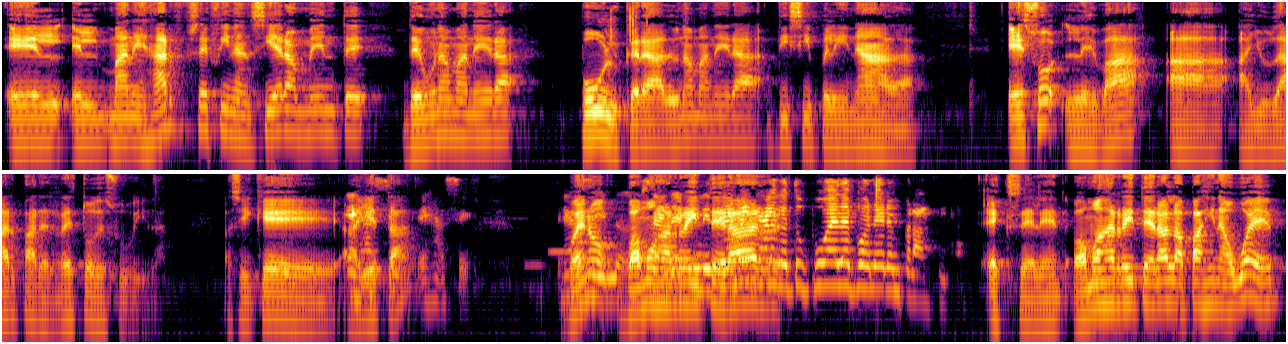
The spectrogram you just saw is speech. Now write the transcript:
el, el manejarse financieramente de una manera pulcra, de una manera disciplinada, eso le va a ayudar para el resto de su vida. Así que ahí está. Es así. bueno, vamos a reiterar. Es algo que tú puedes poner en práctica. Excelente. Vamos a reiterar la página web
